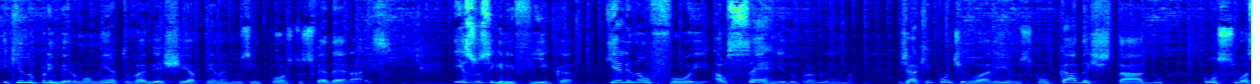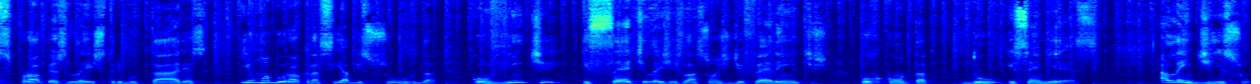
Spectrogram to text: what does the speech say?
e que, no primeiro momento, vai mexer apenas nos impostos federais. Isso significa que ele não foi ao cerne do problema, já que continuaremos com cada estado com suas próprias leis tributárias e uma burocracia absurda, com 27 legislações diferentes por conta do ICMS. Além disso,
